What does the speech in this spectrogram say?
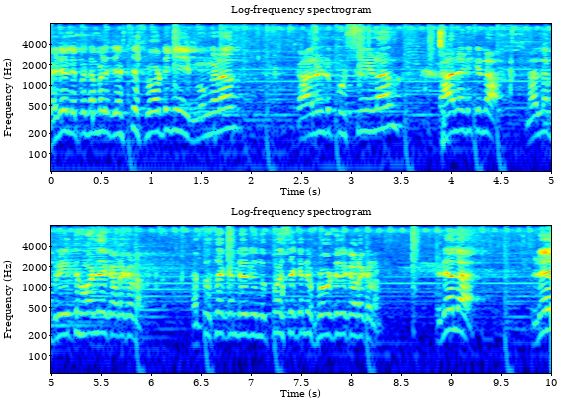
റെഡിയല്ലേ ഇപ്പം നമ്മൾ ജസ്റ്റ് ഫ്ലോട്ടിങ് ചെയ്യും. മുങ്ങണം കാലുകൊണ്ട് പുഷ് ചെയ്യണം കാലടിക്കണ്ട. നല്ല ബ്രീത്ത് ഹോൾഡ് ചെയ്ത് കിടക്കണം. എത്ര സെക്കൻഡ് ഒരു മുപ്പത് സെക്കൻഡ് ഫ്ലോട്ടിൽ കിടക്കണം. ഇടിയല്ലേ ഇടേ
